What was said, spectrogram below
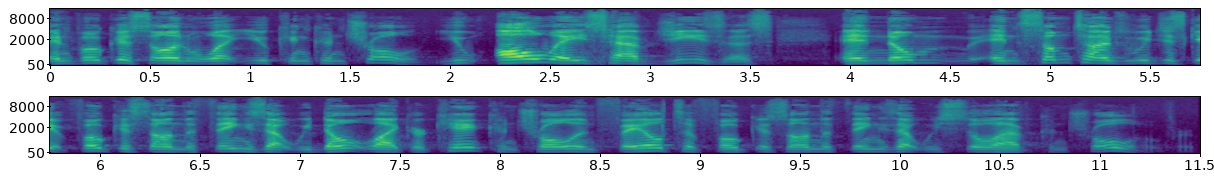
and focus on what you can control. You always have Jesus, and no and sometimes we just get focused on the things that we don't like or can't control and fail to focus on the things that we still have control over.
